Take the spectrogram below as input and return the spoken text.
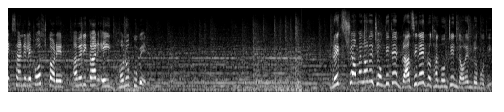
এক্স চ্যানেলে পোস্ট করেন আমেরিকার এই ধনকুবের। ব্রিক্স সম্মেলনে যোগ দিতে ব্রাজিলের প্রধানমন্ত্রী নরেন্দ্র মোদী।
